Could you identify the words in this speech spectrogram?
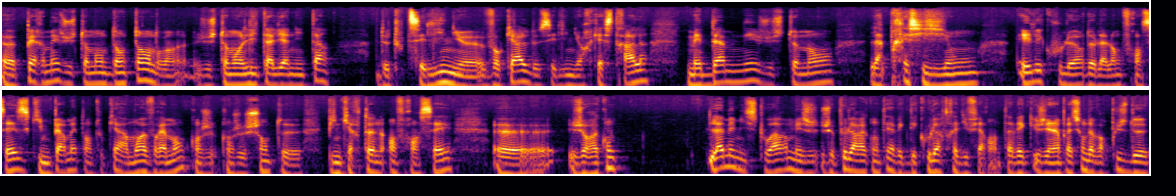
euh, permettent justement d'entendre justement l'italianita de toutes ces lignes vocales, de ces lignes orchestrales, mais d'amener justement la précision et les couleurs de la langue française qui me permettent en tout cas à moi vraiment, quand je, quand je chante euh, Pinkerton en français, je raconte la même histoire, mais je, peux la raconter avec des couleurs très différentes. Avec, j'ai l'impression d'avoir plus de,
